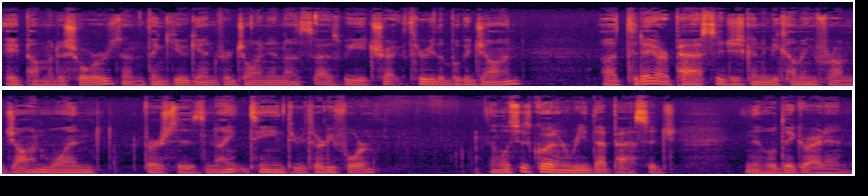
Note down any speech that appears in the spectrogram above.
Hey, Palmetto Shores, and thank you again for joining us as we trek through the book of John. Uh, today, our passage is going to be coming from John 1, verses 19 through 34. And let's just go ahead and read that passage, and then we'll dig right in.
